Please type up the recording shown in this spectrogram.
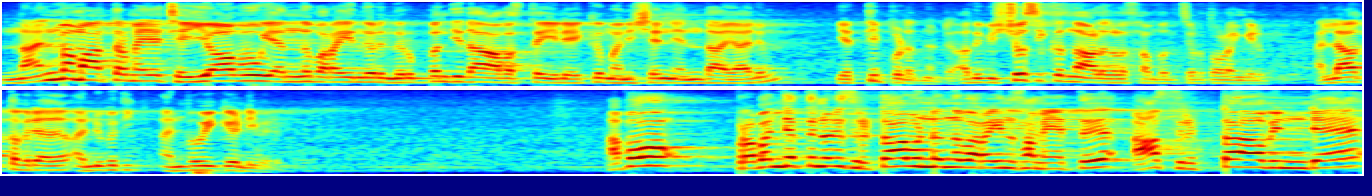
നന്മ മാത്രമേ ചെയ്യാവൂ എന്ന് പറയുന്ന ഒരു നിർബന്ധിത അവസ്ഥയിലേക്ക് മനുഷ്യൻ എന്തായാലും എത്തിപ്പെടുന്നുണ്ട്. അത് വിശ്വസിക്കുന്ന ആളുകളെ സംബന്ധിച്ചിടത്തോളമെങ്കിലും അല്ലാത്തവർ അനുവദി അനുഭവിക്കേണ്ടി വരും. അപ്പോൾ പ്രപഞ്ചത്തിനൊരു സൃഷ്ടാവുണ്ടെന്ന് പറയുന്ന സമയത്ത് ആ സൃഷ്ടാവിന്റെ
